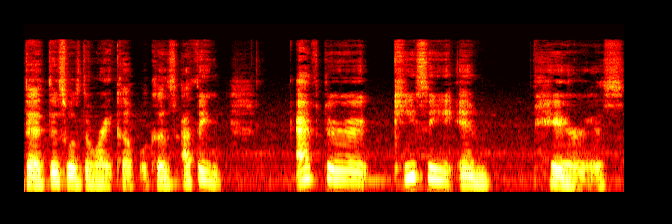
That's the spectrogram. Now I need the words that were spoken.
that this was the right couple because I think after Keece and Paris,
